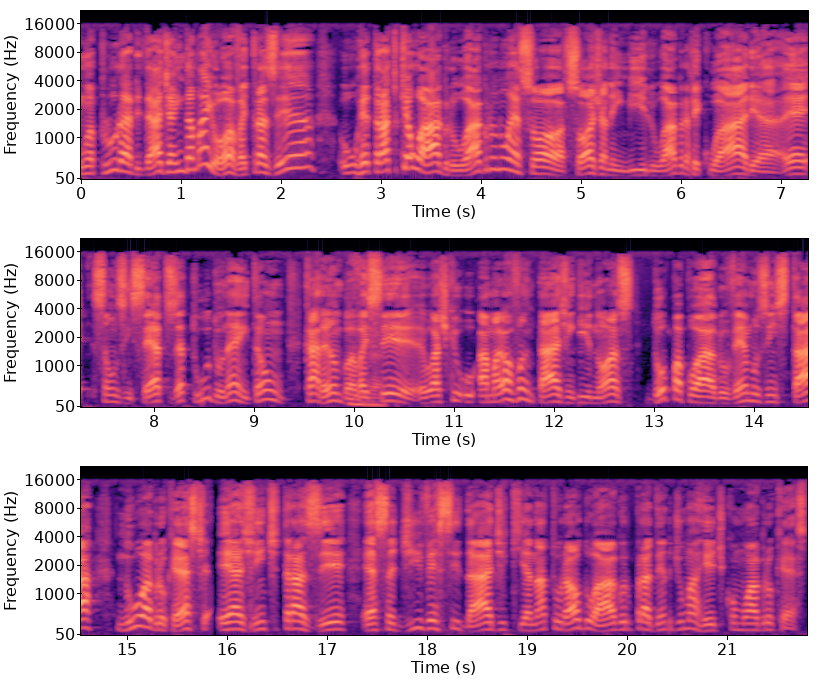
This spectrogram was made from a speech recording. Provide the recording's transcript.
uma pluralidade ainda maior, vai trazer o retrato que é o agro. O agro não é só soja nem milho, o agro é pecuária, é, são os insetos, é tudo, né? Então, caramba, uhum. vai ser. Eu acho que a maior vantagem que nós do Papo Agro vemos em estar no Agrocast é a gente trazer essa diversidade que é natural do agro para dentro de uma rede como o Agrocast.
